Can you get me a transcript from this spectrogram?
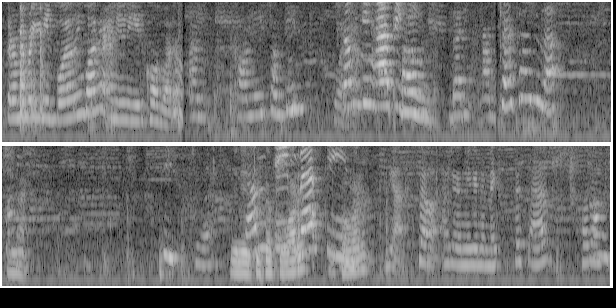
So remember you need boiling water and you need cold water. Um, call me something. What? Something happening. Betty, um, can I say you laugh? Sure. Peace. You need two cups of water? Cold water? Yeah, so again, you're gonna mix this up. Hold on.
